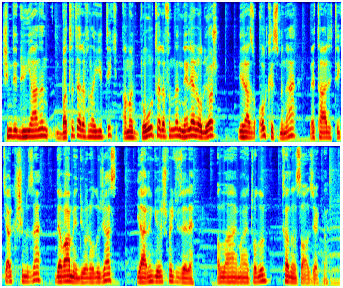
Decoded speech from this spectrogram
şimdi dünyanın batı tarafına gittik ama doğu tarafında neler oluyor? Biraz o kısmına ve tarihteki akışımıza devam ediyor olacağız. Yarın görüşmek üzere. Allah'a emanet olun. Kalın sağlıcakla.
